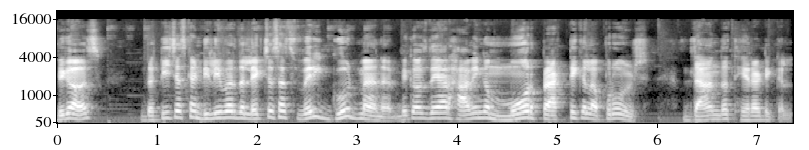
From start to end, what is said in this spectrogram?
Because the teachers can deliver the lectures as very good manner because they are having a more practical approach than the theoretical.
